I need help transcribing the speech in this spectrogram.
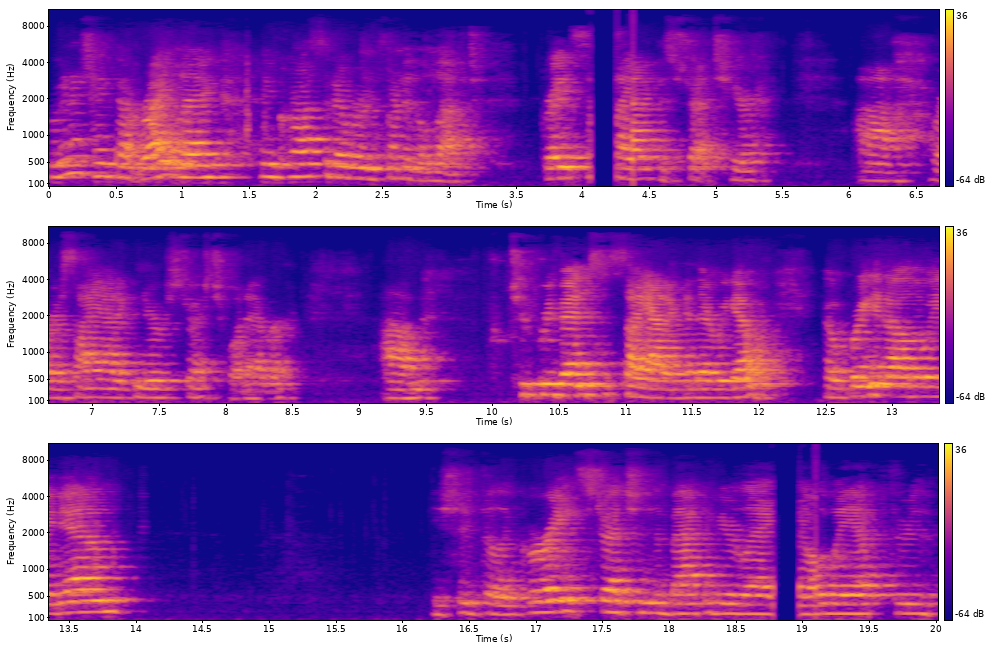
We're going to take that right leg and cross it over in front of the left. Great sciatic stretch here uh, or a sciatic nerve stretch, whatever, um, to prevent sciatica. There we go. Go bring it all the way down. You should feel a great stretch in the back of your leg all the way up through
